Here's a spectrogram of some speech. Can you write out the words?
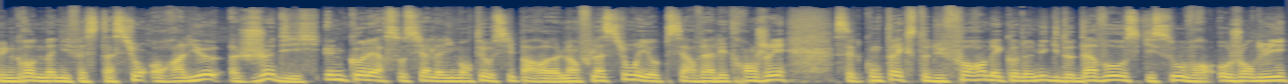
Une grande manifestation aura lieu jeudi. Une colère sociale alimentée aussi par euh, l'inflation et observée à l'étranger. C'est le contexte du forum économique de Davos qui s'ouvre aujourd'hui.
